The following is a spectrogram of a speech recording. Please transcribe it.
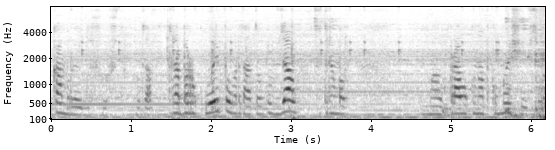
Камерою слушно. Завтра треба рукою повертати, а тут взяв, затримав. Мав праву кнопку миші і все.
